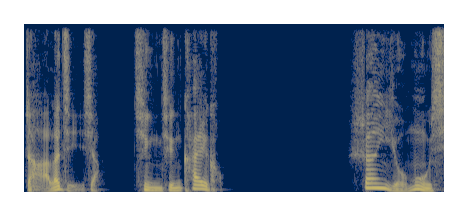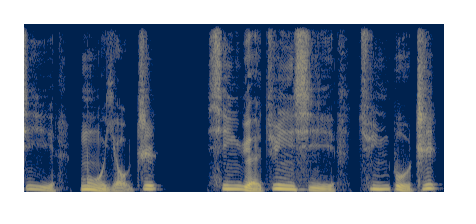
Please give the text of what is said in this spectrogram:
眨了几下，轻轻开口：“山有木兮木有枝，心悦君兮君不知。”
